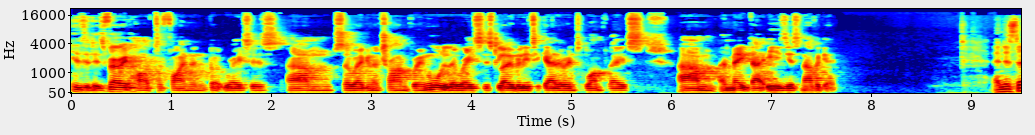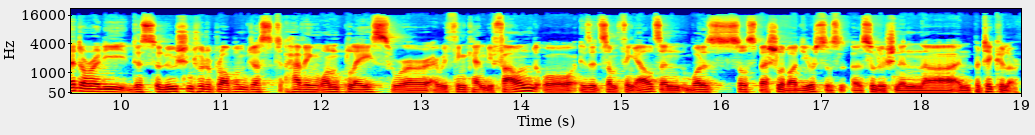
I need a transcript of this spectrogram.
is that it's very hard to find and book races. Um, so we're going to try and bring all of the races globally together into one place um, and make that easier to navigate. And is that already the solution to the problem, just having one place where everything can be found, or is it something else? And what is so special about your uh, solution in uh, in particular?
